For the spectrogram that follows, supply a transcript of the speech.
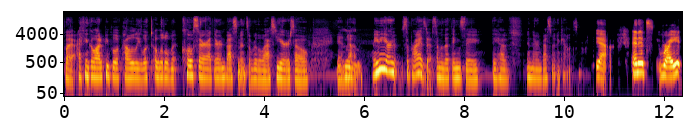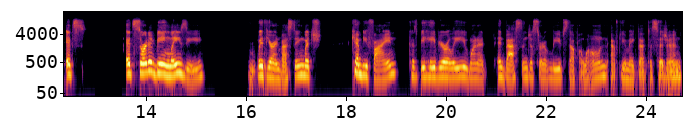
But I think a lot of people have probably looked a little bit closer at their investments over the last year or so, and mm-hmm. um, maybe are surprised at some of the things they they have in their investment accounts. Yeah, and it's right. It's it's sort of being lazy with your investing, which can be fine because behaviorally you want to invest and just sort of leave stuff alone after you make that decision.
